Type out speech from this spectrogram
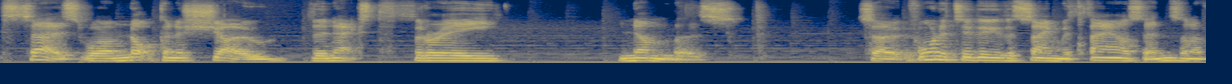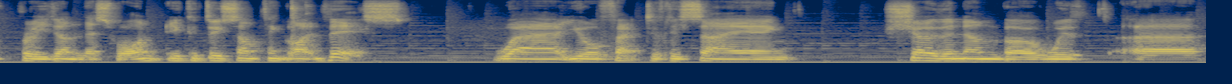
says, well, I'm not going to show the next three numbers. So if I wanted to do the same with thousands, and I've pre-done this one, you could do something like this, where you're effectively saying, show the number with uh,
